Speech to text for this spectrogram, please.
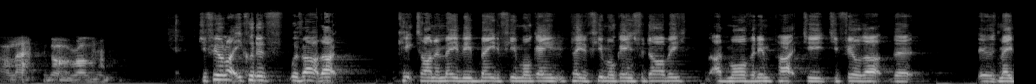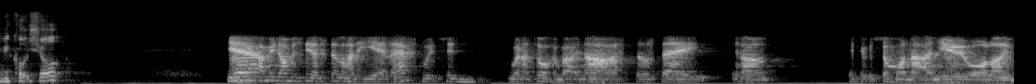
I left to go to Rotherham. Do you feel like you could have, without that, kicked on and maybe made a few more games, played a few more games for Derby, had more of an impact? Do you, do you feel that that it was maybe cut short? Yeah, I mean, obviously, I still had a year left, which is when I talk about it now, I still say, you know, if it was someone that I knew or like,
